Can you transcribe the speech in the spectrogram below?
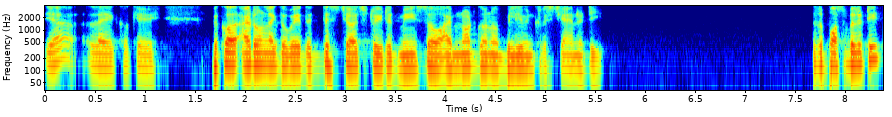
Yeah. Like, okay, because I don't like the way that this church treated me, so I'm not going to believe in Christianity. Is a possibility.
